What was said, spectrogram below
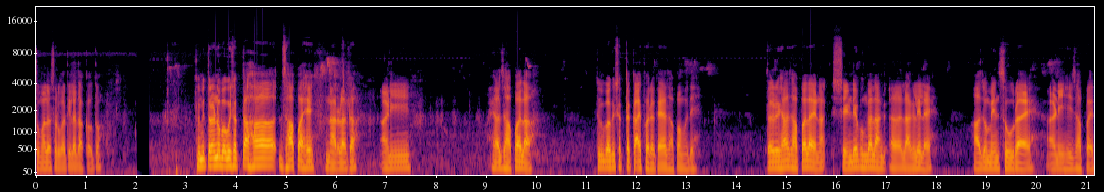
तुम्हाला सुरुवातीला दाखवतो. तर मित्रांनो बघू शकता हा झाप आहे नारळाचा आणि ह्या झापाला तुम्ही बघू शकता काय फरक आहे या झापामध्ये. तर ह्या झापाला आहे ना शेंडेभुंगा लाग लागलेला आहे. हा जो मेन सोवरा आहे आणि ही झाप आहेत.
